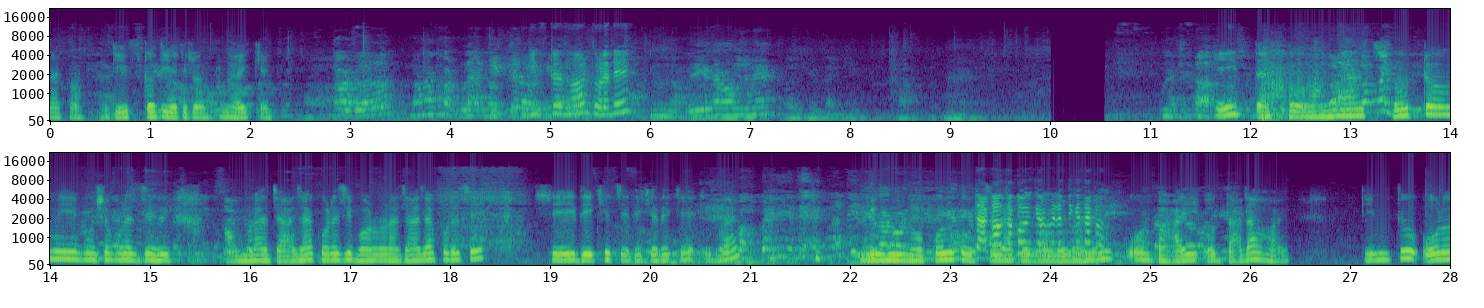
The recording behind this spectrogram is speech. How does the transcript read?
দেখো গিফটও দিয়ে দিল ভাইকে। গিফটটা ধর ধরে দে। এই দেখো আমার ছোট মেয়ে বসে পড়েছে। আমরা যা যা করেছি বড়রা যা যা করেছে সেই দেখেছে দেখে দেখে। এবার নকল করছে ওর ভাই ওর দাদা হয়। কিন্তু ওরও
